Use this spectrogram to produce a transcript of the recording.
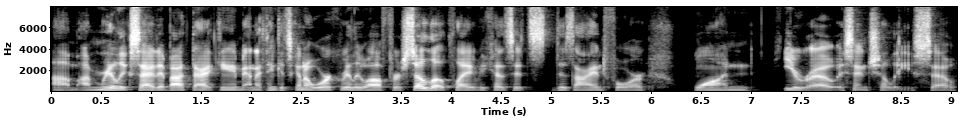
um, I'm really excited about that game, and I think it's going to work really well for solo play because it's designed for one hero essentially. So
